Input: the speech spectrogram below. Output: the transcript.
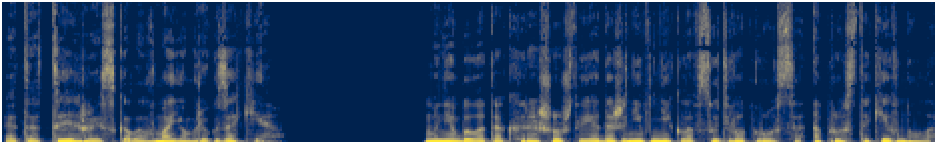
«Это ты рыскала в моем рюкзаке?» Мне было так хорошо, что я даже не вникла в суть вопроса, а просто кивнула.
